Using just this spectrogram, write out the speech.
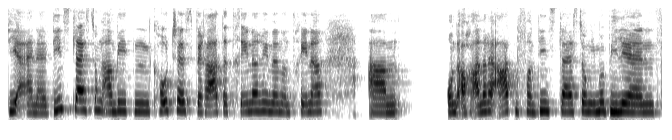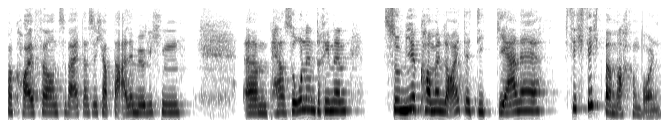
die eine Dienstleistung anbieten, Coaches, Berater, Trainerinnen und Trainer ähm, und auch andere Arten von Dienstleistungen, Immobilien, Verkäufer und so weiter. Also ich habe da alle möglichen ähm, Personen drinnen. Zu mir kommen Leute, die gerne sich sichtbar machen wollen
